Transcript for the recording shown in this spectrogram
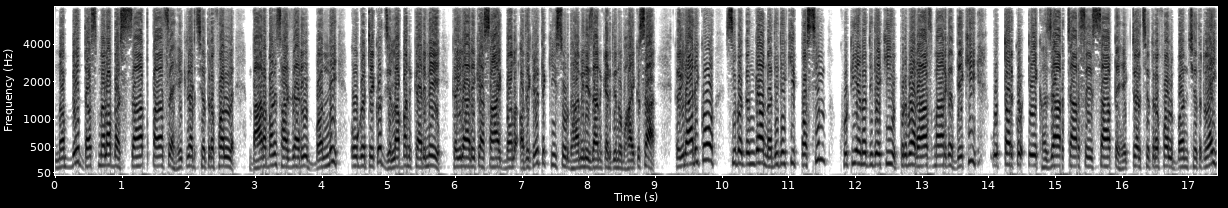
नब्बे दशमलव सात पाँच हेक्टर क्षेत्रफल बाह्र वन साझेदारी वनले ओगटेको जिल्ला वन कार्यालय कैलालीका सहायक वन अधिकृत किशोर धामीले जानकारी दिनुभएको छ। कैलालीको शिवगंगा नदीदेखि पश्चिम खुटिया नदीदेखि पूर्व राजमार्गदेखि उत्तरको एक हजार चार सय सात हेक्टर क्षेत्रफल वन क्षेत्रलाई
